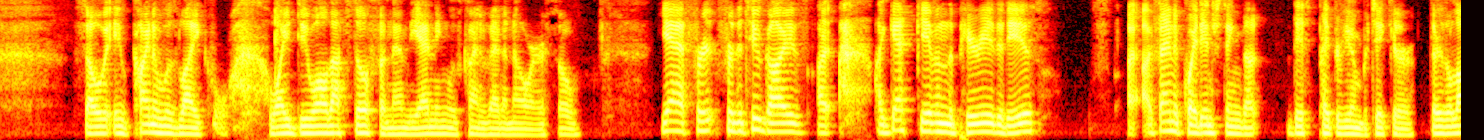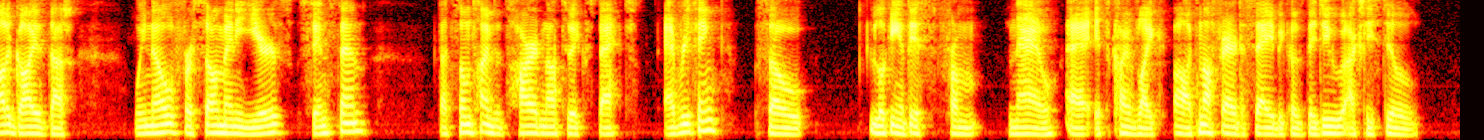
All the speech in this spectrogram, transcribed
So it kind of was like, why do all that stuff? And then the ending was kind of out of nowhere. So yeah, for for the two guys, I I get given the period it is. I found it quite interesting that this pay per view in particular, there's a lot of guys that we know for so many years since then that sometimes it's hard not to expect everything. So looking at this from now, uh, it's kind of like, oh, it's not fair to say because they do actually still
